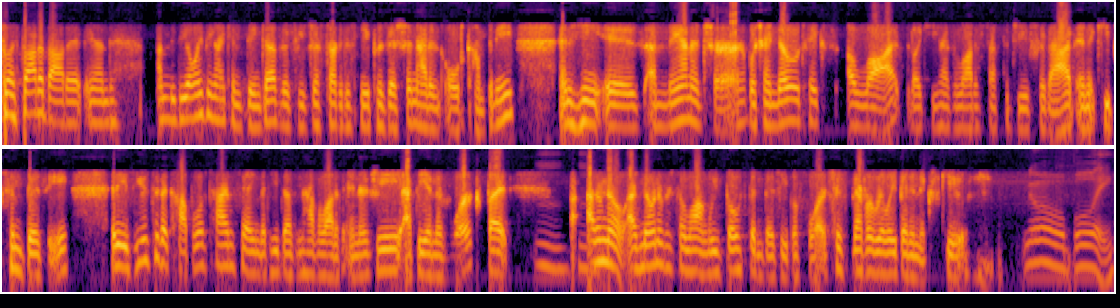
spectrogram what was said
So I thought about it, and I mean, the only thing I can think of is he just started this new position at an old company, and he is a manager, which I know takes a lot. Like he has a lot of stuff to do for that, and it keeps him busy. And he's used it a couple of times, saying that he doesn't have a lot of energy at the end of work. But mm-hmm. I, I don't know. I've known him for so long. We've both been busy before. It's just never really been an excuse. Oh boy.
